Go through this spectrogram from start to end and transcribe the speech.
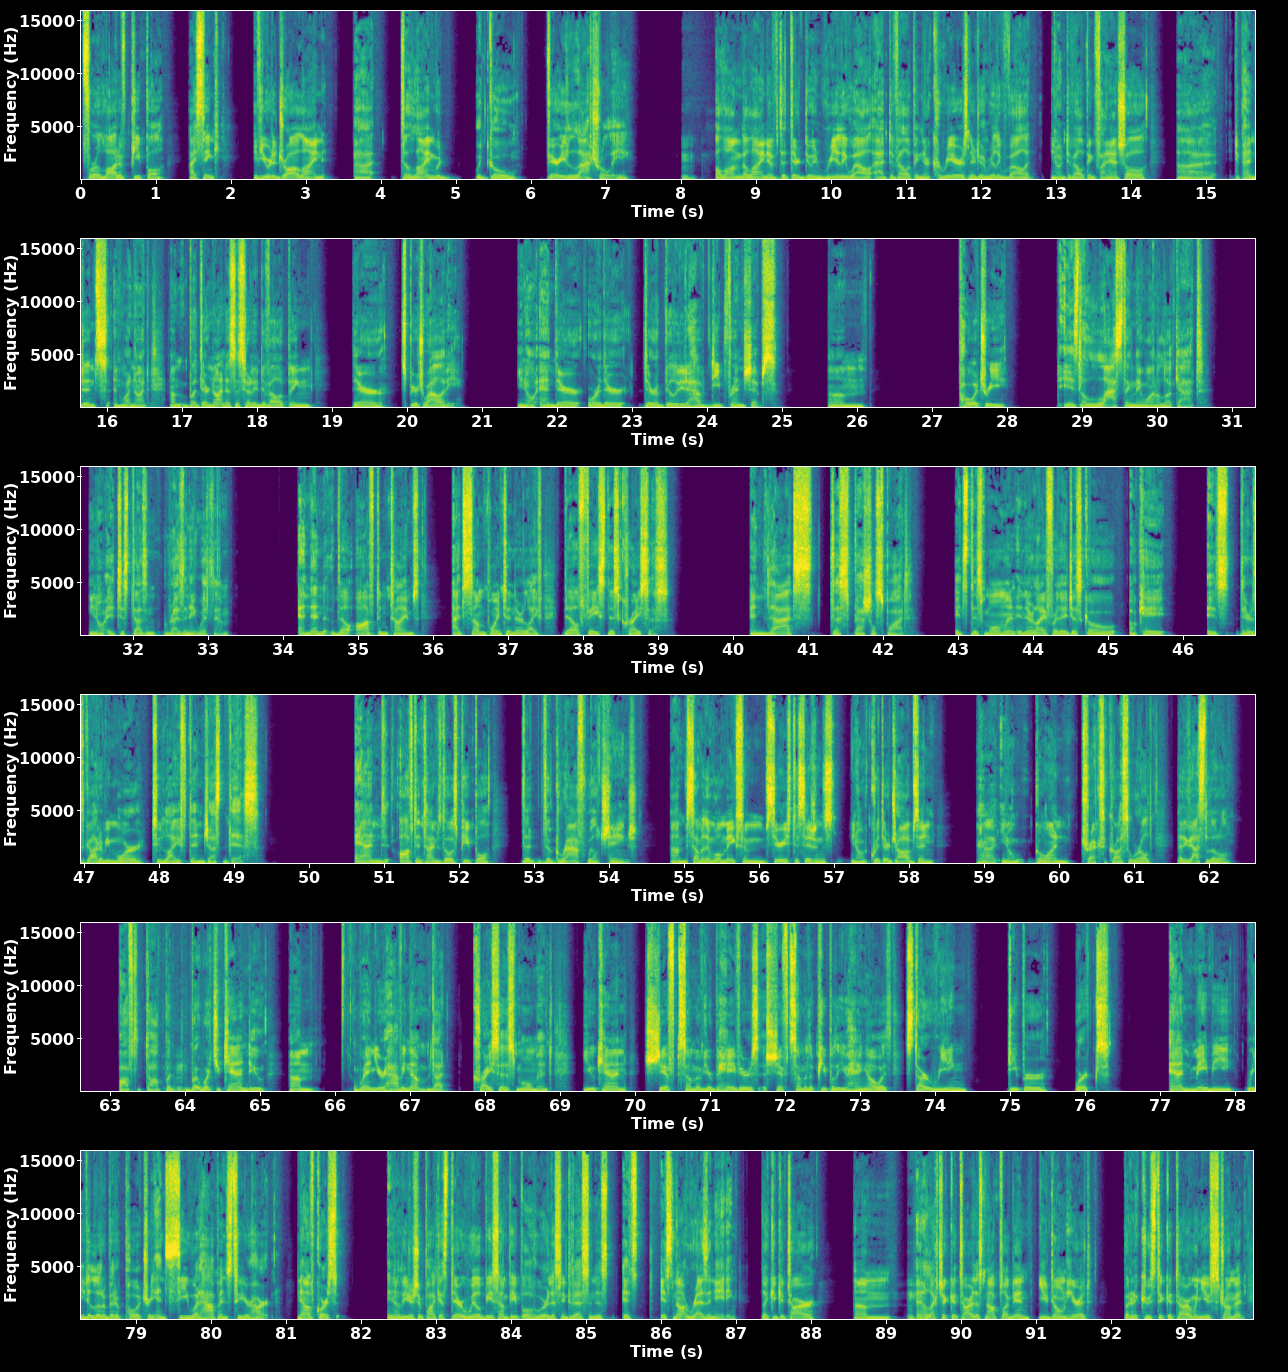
for a lot of people, I think if you were to draw a line, uh, the line would would go very laterally. Along the line of that they're doing really well at developing their careers and they're doing really well at you know developing financial uh, independence and whatnot, um, but they're not necessarily developing their spirituality, you know, and their or their their ability to have deep friendships. Um, poetry is the last thing they want to look at. You know, it just doesn't resonate with them. And then they'll oftentimes, at some point in their life, they'll face this crisis. And that's the special spot. It's this moment in their life where they just go, okay, it's there's got to be more to life than just this. And oftentimes those people, the the graph will change. Um, some of them will make some serious decisions, you know, quit their jobs and uh, you know go on treks across the world. I think that's a little off the top, but Mhm. but what you can do um, when you're having that that crisis moment, you can shift some of your behaviors, shift some of the people that you hang out with, start reading deeper works, and maybe read a little bit of poetry and see what happens to your heart. Now, of course, in a leadership podcast, there will be some people who are listening to this and this it's it's not resonating. Like a guitar, um, Mhm. an electric guitar that's not plugged in, you don't hear it. But an acoustic guitar, when you strum it,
